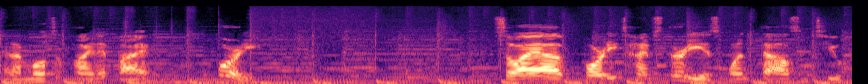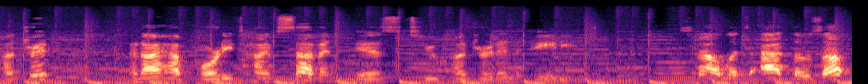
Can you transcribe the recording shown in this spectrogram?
And I'm multiplying it by 40. So I have 40 times 30 is 1,200, and I have 40 times 7 is 280. So now let's add those up,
